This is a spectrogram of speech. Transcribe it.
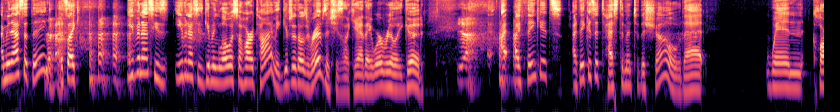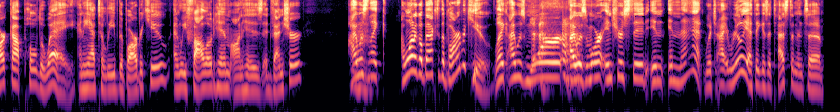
I mean, that's the thing. It's like even as he's even as he's giving Lois a hard time, he gives her those ribs, and she's like, "Yeah, they were really good." Yeah. I, I think it's I think it's a testament to the show that when Clark got pulled away and he had to leave the barbecue, and we followed him on his adventure, I was mm-hmm. like, I want to go back to the barbecue. Like I was more I was more interested in in that, which I really I think is a testament to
